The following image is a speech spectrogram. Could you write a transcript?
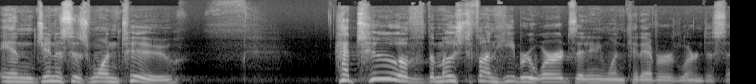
in Genesis 1 2, had two of the most fun Hebrew words that anyone could ever learn to say.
